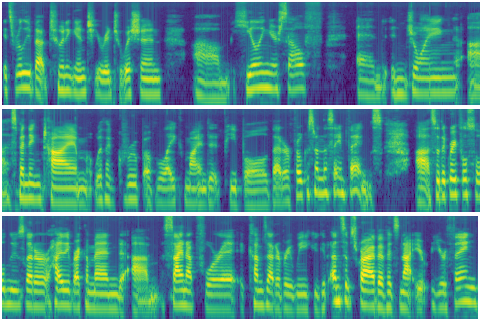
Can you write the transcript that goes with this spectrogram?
It's really about tuning into your intuition, um, healing yourself, and enjoying uh, spending time with a group of like minded people that are focused on the same things. Uh, so, the Grateful Soul newsletter, highly recommend. Um, sign up for it. It comes out every week. You could unsubscribe if it's not your, your thing,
